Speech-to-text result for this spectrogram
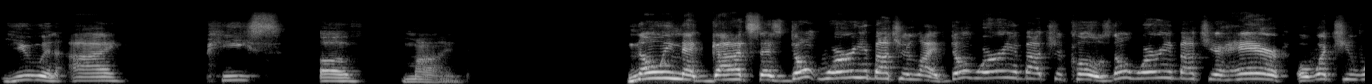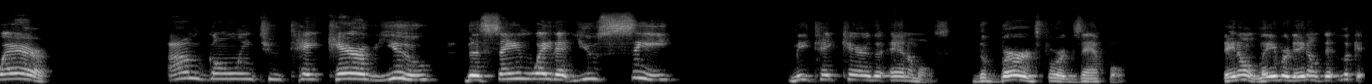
you and I peace of mind knowing that God says, don't worry about your life. Don't worry about your clothes. Don't worry about your hair or what you wear. I'm going to take care of you the same way that you see me take care of the animals, the birds, for example. They don't labor, they don't they, look at,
